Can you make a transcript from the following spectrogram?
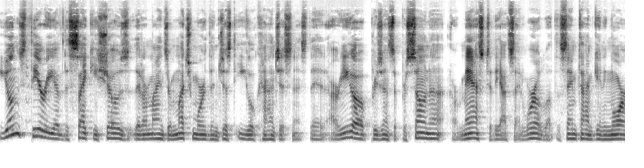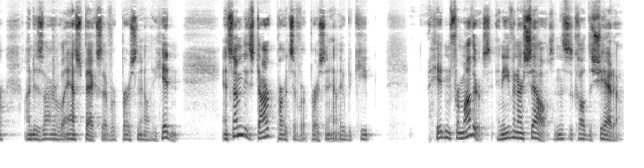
Jung's theory of the psyche shows that our minds are much more than just ego consciousness, that our ego presents a persona or mask to the outside world, while at the same time getting more undesirable aspects of our personality hidden. And some of these dark parts of our personality we keep hidden from others and even ourselves, and this is called the shadow.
